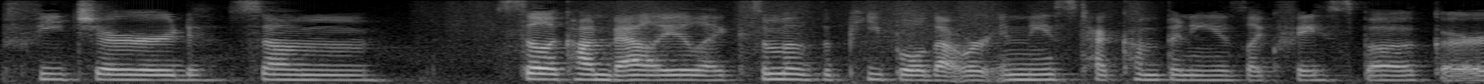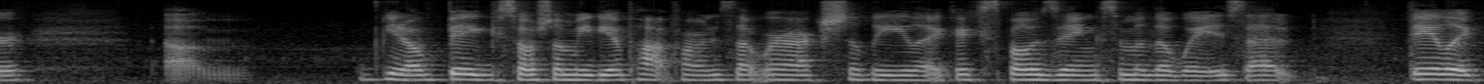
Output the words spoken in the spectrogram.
featured some Silicon Valley, like some of the people that were in these tech companies like Facebook or um, you know big social media platforms that were actually like exposing some of the ways that they like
